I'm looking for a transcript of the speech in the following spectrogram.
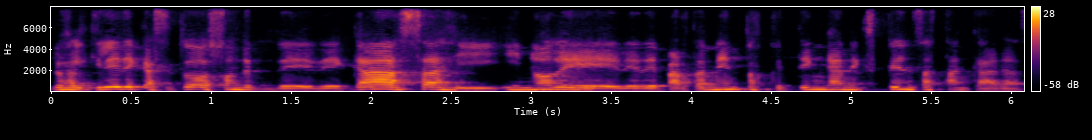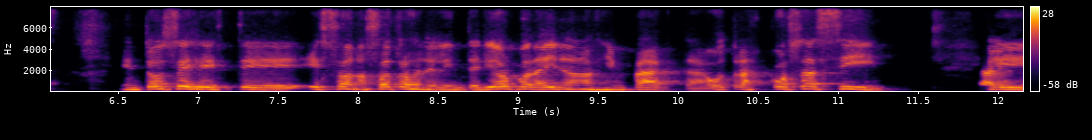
los alquileres casi todos son de, casas y, no de, departamentos que tengan expensas tan caras. Entonces, este, eso a nosotros en el interior por ahí no nos impacta. Otras cosas sí. Eh,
